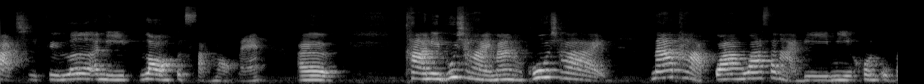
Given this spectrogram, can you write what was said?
ากฉีดฟิลเลอร์ อันนี้ลองปรึกษาหมอไหมเออ คราวนี้ผู้ชายมั่งผู้ชาย หน้าผากกว้างวาสนาดีมีคนอุป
